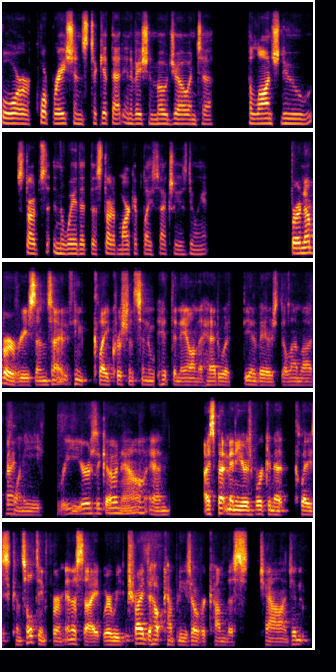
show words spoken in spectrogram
for corporations to get that innovation mojo and to to launch new startups in the way that the startup marketplace actually is doing it? For a number of reasons. I think Clay Christensen hit the nail on the head with the innovator's dilemma right. 23 years ago now. And I spent many years working at Clay's consulting firm, Innosight, where we tried to help companies overcome this challenge. And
